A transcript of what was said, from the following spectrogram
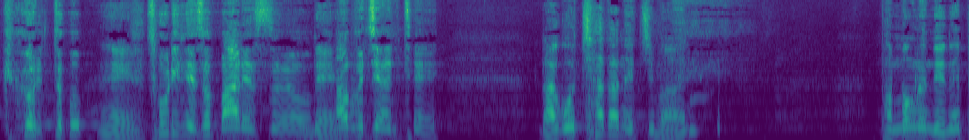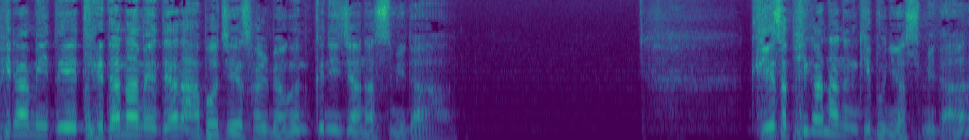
그걸 또 네. 소리 내서 말했어요. 네. 아버지한테. 라고 차단했지만 밥 먹는 내내 피라미드의 대단함에 대한 아버지의 설명은 끊이지 않았습니다. 귀에서 피가 나는 기분이었습니다.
